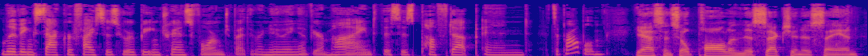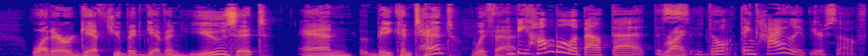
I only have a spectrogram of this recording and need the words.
living sacrifices who are being transformed by the renewing of your mind. This is puffed up and it's a problem. yes, and so Paul in this section is saying whatever gift you've been given, use it and be content with that. And be humble about that. This, Right. Don't think highly of yourself.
